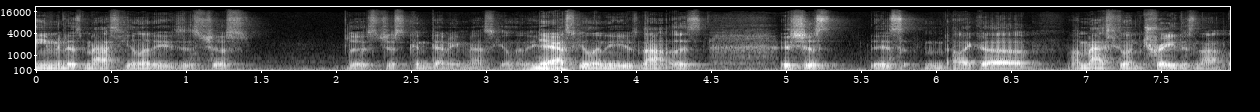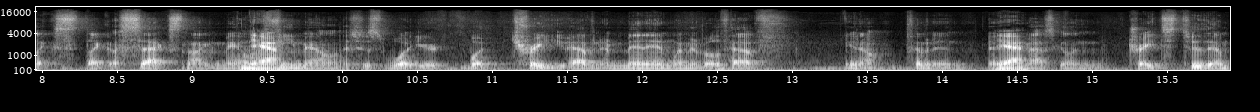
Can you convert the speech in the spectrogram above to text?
deem it as masculinity is just is just condemning masculinity. Yeah. Masculinity is not this. It's just is like a a masculine trait is not like like a sex, not like male Yeah. or female. It's just what your what trait you have, and men and women both have, you know, feminine and Yeah. masculine traits to them.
